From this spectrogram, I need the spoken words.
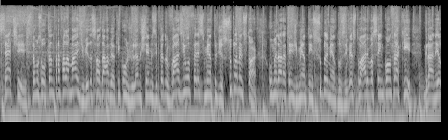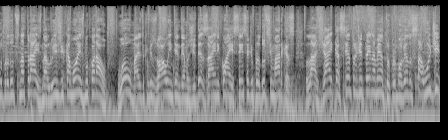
17. Estamos voltando para falar mais de vida saudável aqui com Juliano Chemes e Pedro Vaz e o oferecimento de Suplement Store. O melhor atendimento em suplementos e vestuário você encontra aqui. Granelo Produtos Naturais, na Luiz de Camões, no Coral. Uou, mais do que visual, entendemos de design com a essência de produtos e marcas. Lajaica Centro de Treinamento, promovendo saúde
